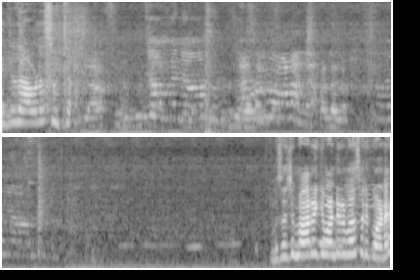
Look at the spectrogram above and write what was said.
ഇത് അവിടെ സ്വിച്ച് മിസ്സേജ് മാറിക്ക് വണ്ടി റിവേഴ്സ് എടുക്കുവാണേ.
